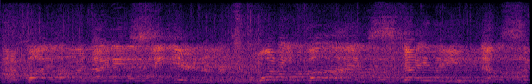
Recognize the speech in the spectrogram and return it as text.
And a five-foot nine-inch senior, number 25, Skylee Nelson.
